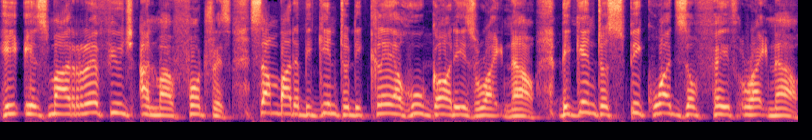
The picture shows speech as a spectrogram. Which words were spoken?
He is my refuge and my fortress. Somebody begin to declare who God is right now. Begin to speak words of faith right now.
